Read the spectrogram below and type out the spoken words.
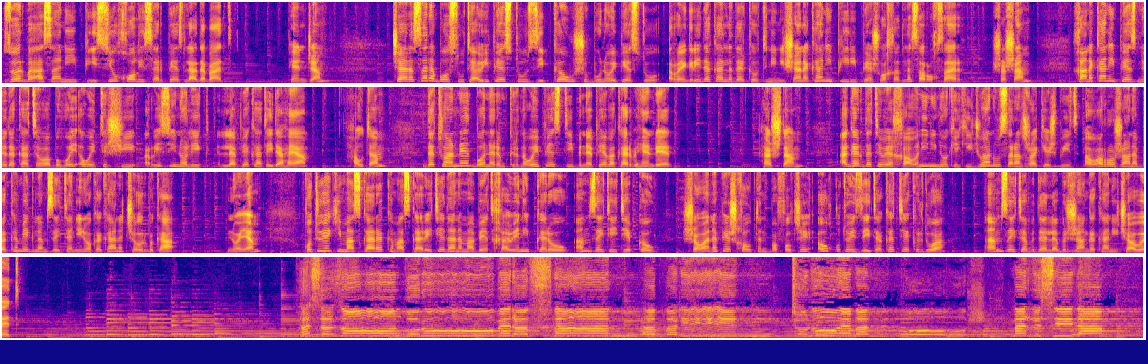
زۆر بە ئاسانی پیسی و خۆڵی سەر پێست لادەبات. پێنجەم، چارەسەرە بۆ سووتاوی پێست و زیپکە و وشکبوونەوەی پێست و ڕێگری دەکات لە دەرکەوتنی نیشانەکانی پیری پێشوەخت لەسەر ڕوخسار شەشەم خانەکانی پێست نوێ دەکاتەوە بەهۆی ئەوەی ترشی ڕیسینۆلیک لە پێکاتیدا هەیە حوتەم دەتوانرێت بۆ نەرمکردنەوەی پێستی بنەپێ بەکاربهێنرێت هەشتم ئەگەر دەتەوێت خاوەنی نینۆکێکی جوان و سەرنجڕاکێش بیت ئەوە ڕۆژانە بە کەمێک لەم زەیتە نینۆکەکانت چەور بکە نۆیەم، قوتوویەکی ماسکارە کە ماسکارەی تێدا نەمابێت خاوێنی بکەرەوە و ئەم زەیتەی تێبکە و شەوانە پێش خەوتن بە فڵچەی ئەو قوتۆی زەیتەکە تێکردووە ئەم زەیتە بدە لە برژانگەکانی چاوت. پس از آن غروب رفتن اولین طلوع من خوش من رسیدم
